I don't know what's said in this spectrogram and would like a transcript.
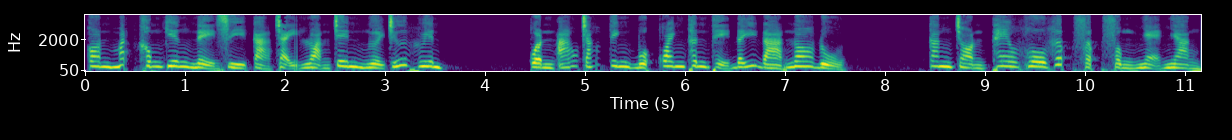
con mắt không kiêng nể gì cả chạy loạn trên người chữ huyên. Quần áo trắng tinh buộc quanh thân thể đấy đà no đủ. Căng tròn theo hô hấp phập phồng nhẹ nhàng.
